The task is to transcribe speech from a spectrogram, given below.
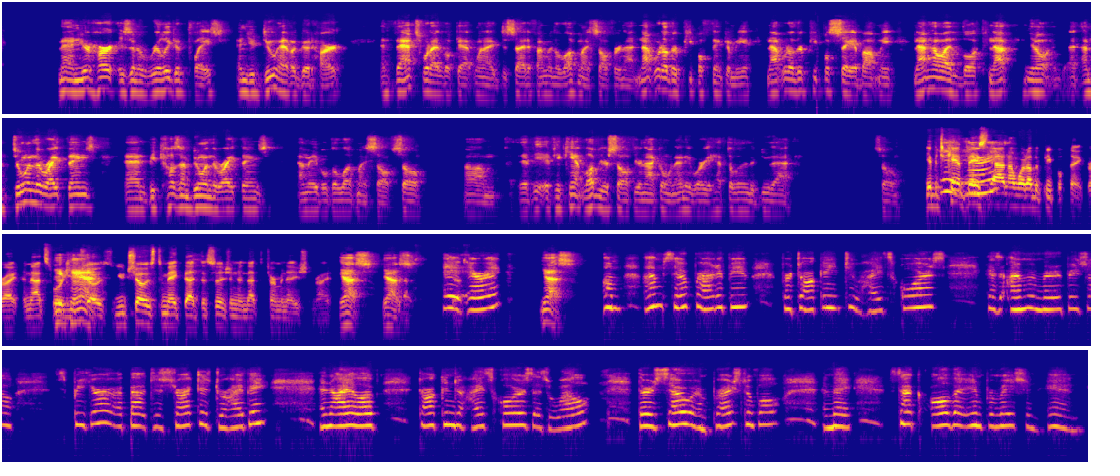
man your heart is in a really good place and you do have a good heart and that's what I look at when I decide if I'm going to love myself or not. Not what other people think of me, not what other people say about me, not how I look, not, you know, I'm doing the right things. And because I'm doing the right things, I'm able to love myself. So um, if, you, if you can't love yourself, you're not going anywhere. You have to learn to do that. So Yeah, but you can't base that on what other people think, right? And that's where You you, chose you chose to make that decision and that determination, right? yes, yes, Hey, Yes. Eric. yes. Um, I'm so proud of you for talking to high schoolers because I'm a motivational speaker about distracted driving, and I love talking to high schoolers as well. They're so impressionable and they suck all the information in.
